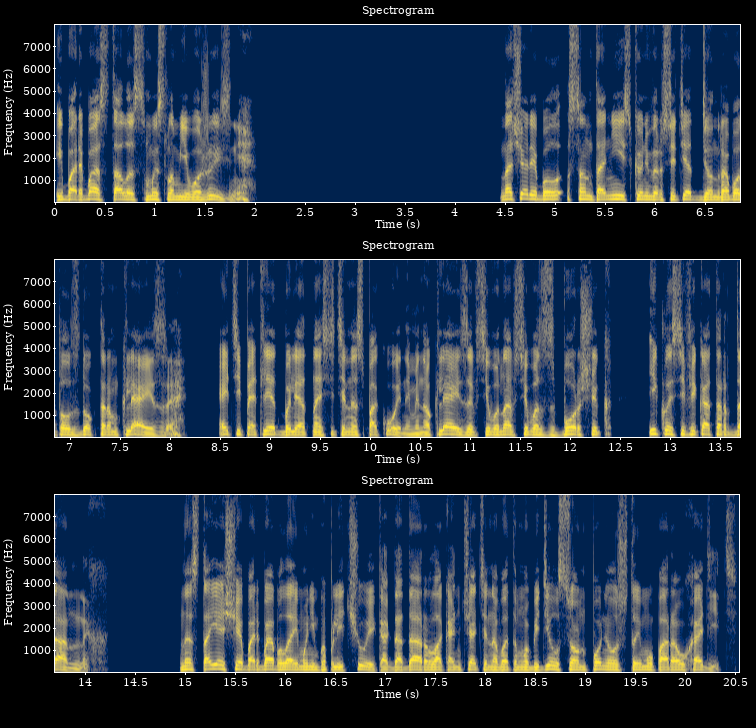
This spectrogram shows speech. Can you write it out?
и борьба стала смыслом его жизни. Вначале был Сантонийский университет, где он работал с доктором Кляйзе. Эти пять лет были относительно спокойными, но Кляйзе всего-навсего сборщик и классификатор данных. Настоящая борьба была ему не по плечу, и когда Даррелл окончательно в этом убедился, он понял, что ему пора уходить.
